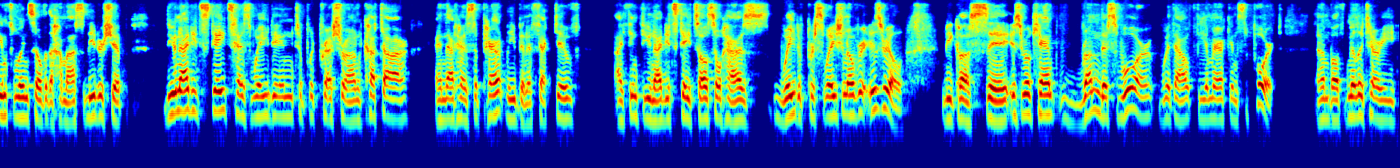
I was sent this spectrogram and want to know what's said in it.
influence over the Hamas leadership. The United States has weighed in to put pressure on Qatar, and that has apparently been effective. I think the United States also has weight of persuasion over Israel because uh, Israel can't run this war without the American support, um, both military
